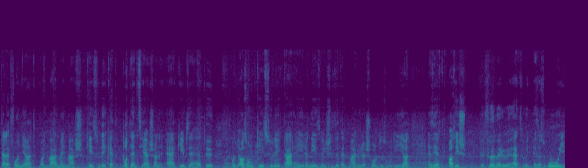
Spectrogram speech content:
telefonját, vagy bármely más készüléket, potenciálisan elképzelhető, hogy azon készülék tárhelyére nézve is fizetett már üres hordozó díjat, ezért az is fölmerülhet, hogy ez az új,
